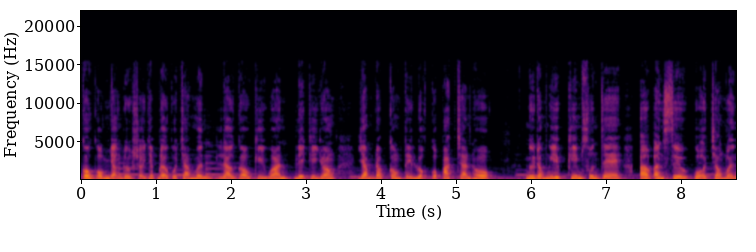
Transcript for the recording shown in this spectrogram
Cô cũng nhận được sự giúp đỡ của cha mình là Go Ki Wan Lee Ki Yong, giám đốc công ty luật của Park Chan Ho. Người đồng nghiệp Kim Sun Tae, Eun An của chồng mình.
